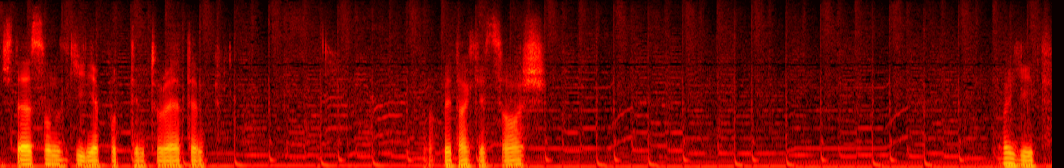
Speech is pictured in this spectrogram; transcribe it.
Czy teraz on zginie pod tym turetem? Robię takie coś. No git.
